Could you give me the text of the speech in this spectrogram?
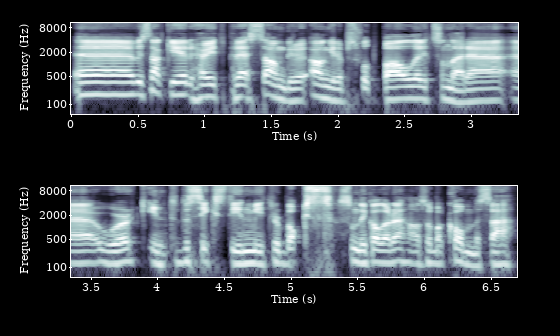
Vi snakker høyt press, angre, angrepsfotball, litt sånn derre work into the 16 meter box, som de kaller det. Altså bare komme seg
